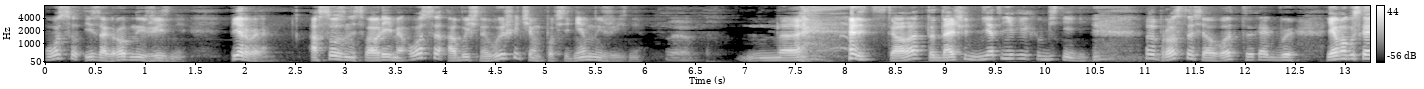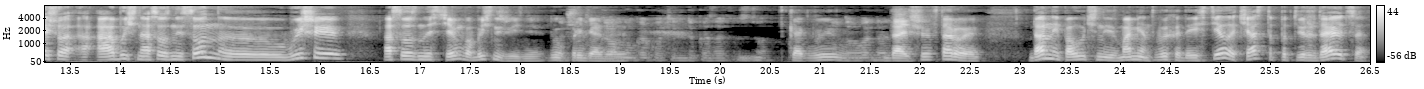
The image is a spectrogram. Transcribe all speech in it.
ОСУ и загробной жизни. Первое. Осознанность во время ОСА обычно выше, чем в повседневной жизни. Все, тут дальше нет никаких объяснений. Просто все, вот как бы. Я могу сказать, что обычно осознанный сон э, выше осознанность, чем в обычной жизни. Ну, примерно. Как бы ну, дальше. Второе. Данные, полученные в момент выхода из тела, часто подтверждаются,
